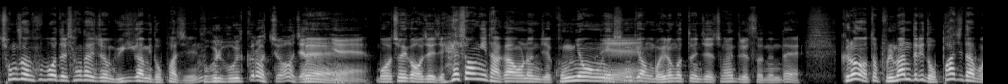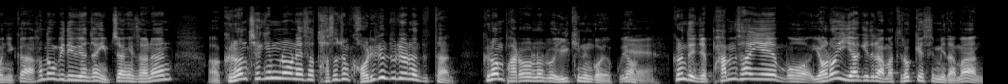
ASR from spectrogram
총선 후보들 상당히 좀 위기감이 높아진 부글부글 끓었죠. 어제. 네. 예. 뭐 저희가 어제 이제 해성이 다가오는 이제 공룡의 예. 신경 뭐 이런 것도 이제 전해드렸었는데 그런 어떤 불만들이 높아지다 보니까 한동 비대위원장 입장에서는 어, 그런 책임론에서 다소 좀 거리를 두려는 듯한 그런 발언으로 읽히는 거였고요. 예. 그런데 이제 밤 사이에 뭐 여러 이야기들을 아마 들었겠습니다만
